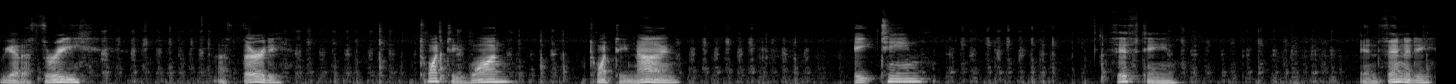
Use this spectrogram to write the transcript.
We got a 3, a 30, 21, 29, 18, 15, infinity,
